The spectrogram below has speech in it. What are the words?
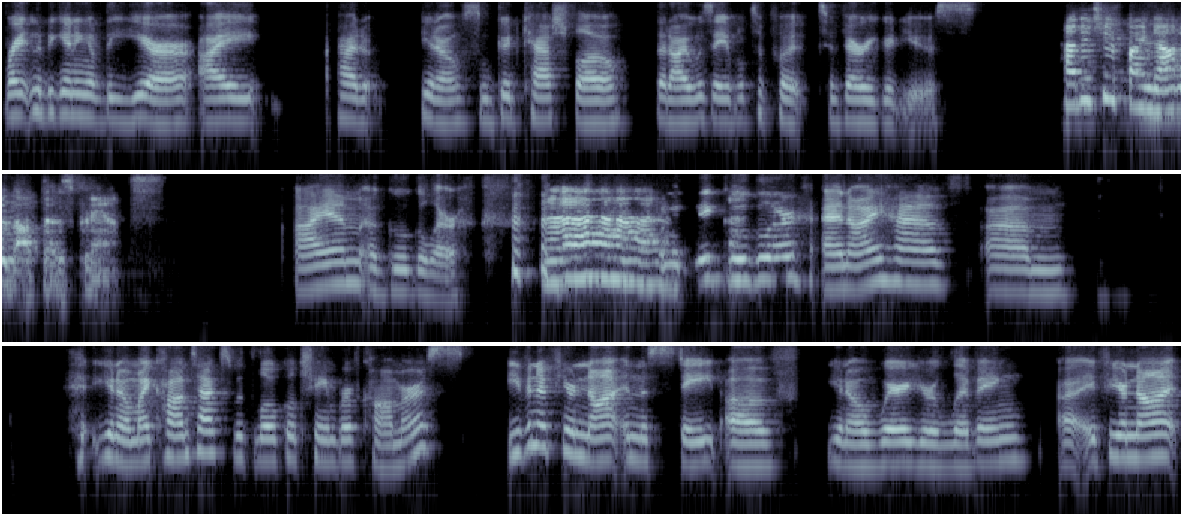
right in the beginning of the year, I had, you know, some good cash flow that I was able to put to very good use. How did you find out about those grants? I am a Googler. Ah. I'm a big Googler, and I have, um, you know, my contacts with local chamber of commerce. Even if you're not in the state of, you know, where you're living, uh, if you're not,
